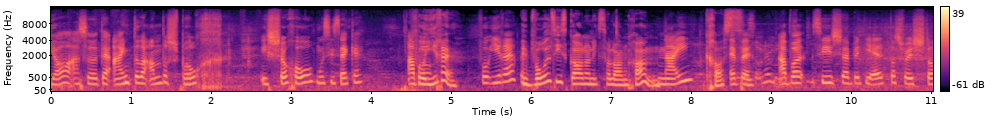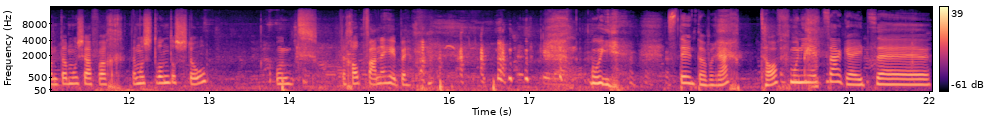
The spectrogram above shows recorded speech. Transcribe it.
Ja, also der ein oder andere Spruch ist schon gekommen, muss ich sagen. Aber Von ihr? Von ihr? Obwohl sie es gar noch nicht so lange kann? Nein. Krass. Eben. Aber sie ist eben die ältere Schwester und da musst du einfach da musst du drunter stehen und den Kopf anheben. Ui, das klingt aber recht tough, muss ich jetzt sagen. Jetzt, äh,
